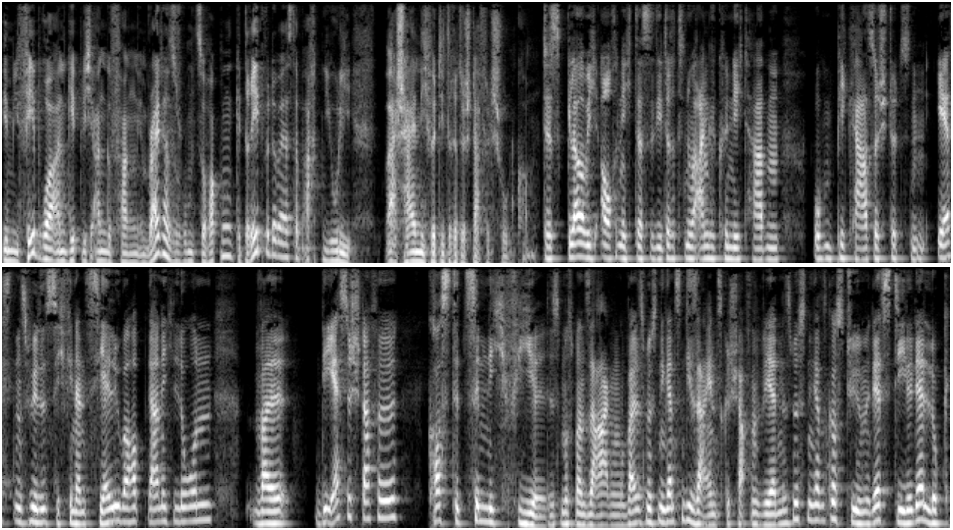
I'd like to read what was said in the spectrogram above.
im Februar angeblich angefangen, im Writers Room zu hocken. Gedreht wird aber erst am 8. Juli. Wahrscheinlich wird die dritte Staffel schon kommen. Das glaube ich auch nicht, dass sie die dritte nur angekündigt haben, um Picard zu stützen. Erstens würde es sich finanziell überhaupt gar nicht lohnen, weil die erste Staffel kostet ziemlich viel, das muss man sagen, weil es müssen die ganzen Designs geschaffen werden, es müssen die ganzen Kostüme, der Stil, der Look,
